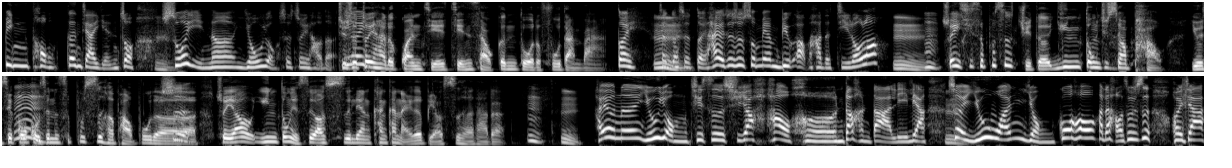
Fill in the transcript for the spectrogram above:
病痛更加严重，所以呢，游泳是最好的，嗯就是对他的关节减少更多的负担吧。对，这个是对。还有就是顺便 build up 他的肌肉咯。嗯嗯，所以其实不是觉得运动就是要跑，有些狗狗真的是不适合跑步的，是所以要运动也是要适量，看看哪一个比较适合它的。嗯嗯，还有呢，游泳其实需要耗很大很大的力量，嗯所以游完泳过后，它的好处是回家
